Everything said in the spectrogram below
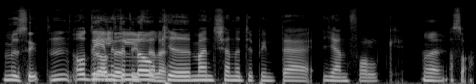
mysigt. Mm, och det Bra är lite low key, man känner typ inte igen folk. Nej. Alltså.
